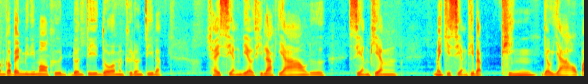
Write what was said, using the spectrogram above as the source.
นก็เป็นมินิมอลคือดนตรีโดรนมันคือดนตรีแบบ ใช้เสียงเดียวที่ลากยาว หรือเสียงเพียงไม่กี่เสียงที่แบบทิ้งยาวๆไป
